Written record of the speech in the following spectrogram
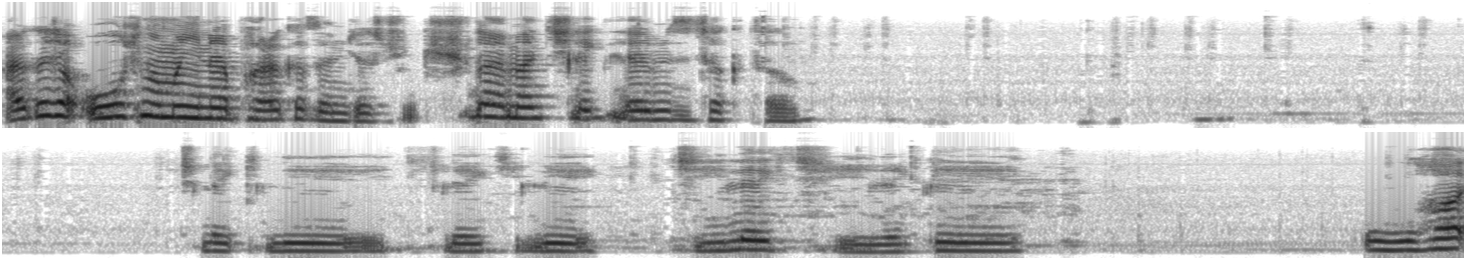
Arkadaşlar olsun ama yine para kazanacağız çünkü. Şurada hemen çileklerimizi takıtalım. Çilekli, çilekli, çilek, çilekli. Oha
